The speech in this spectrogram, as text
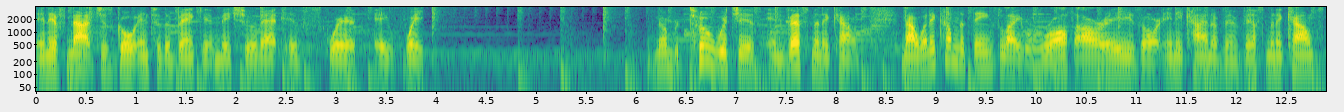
And if not, just go into the bank and make sure that is squared away number two, which is investment accounts. Now, when it comes to things like Roth IRAs or any kind of investment accounts,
